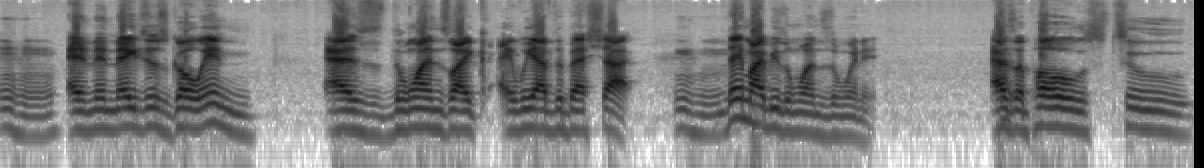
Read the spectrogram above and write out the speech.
Mm-hmm. and then they just go in as the ones like, hey, we have the best shot. Mm-hmm. They might be the ones to win it, as opposed to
